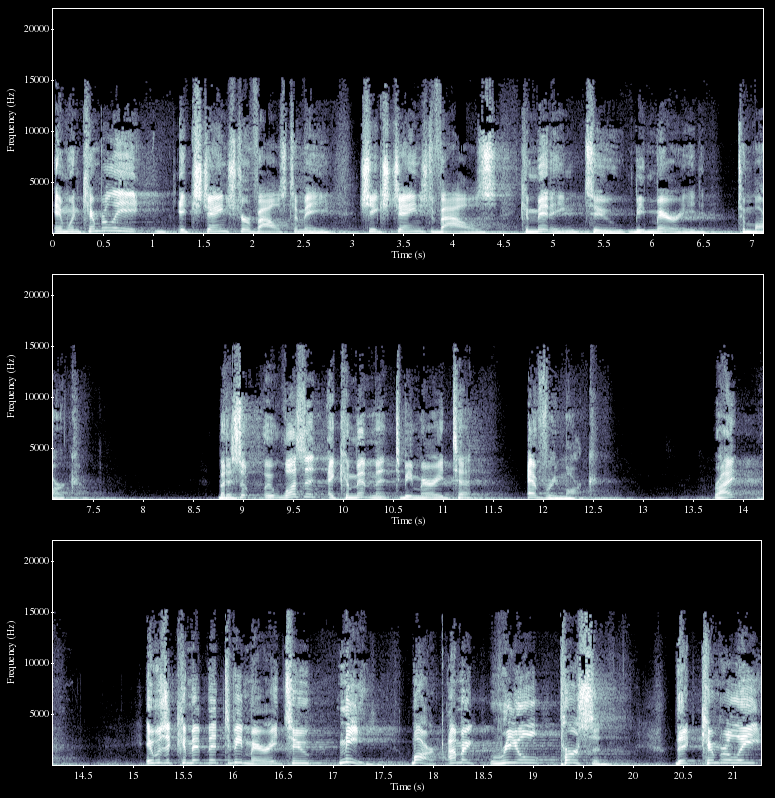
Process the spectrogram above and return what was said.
And when Kimberly exchanged her vows to me, she exchanged vows committing to be married to Mark. But it wasn't a commitment to be married to every Mark, right? It was a commitment to be married to me, Mark. I'm a real person that Kimberly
